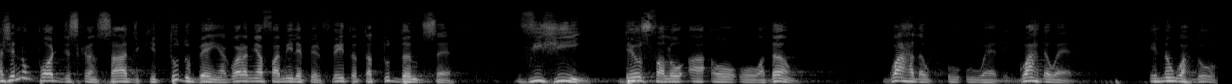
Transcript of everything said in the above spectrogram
A gente não pode descansar de que tudo bem, agora minha família é perfeita, está tudo dando certo. Vigiem. Deus falou a, a, a Adão: guarda o, o, o Éden, guarda o Éden. Ele não guardou.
